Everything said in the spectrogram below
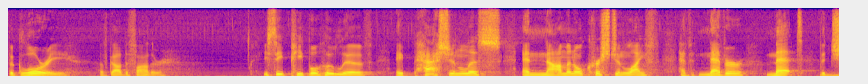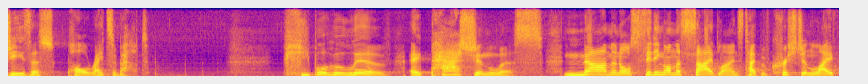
the glory of God the Father. You see, people who live a passionless and nominal Christian life have never met the Jesus Paul writes about. People who live a passionless, nominal, sitting on the sidelines type of Christian life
